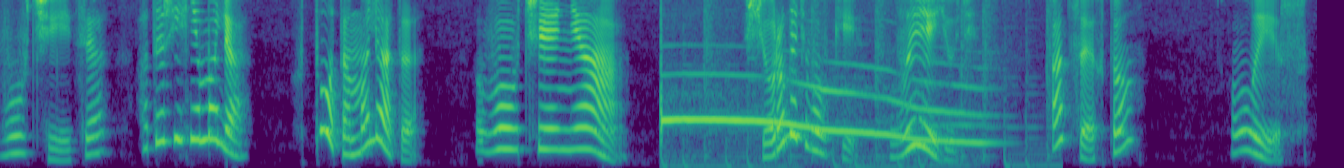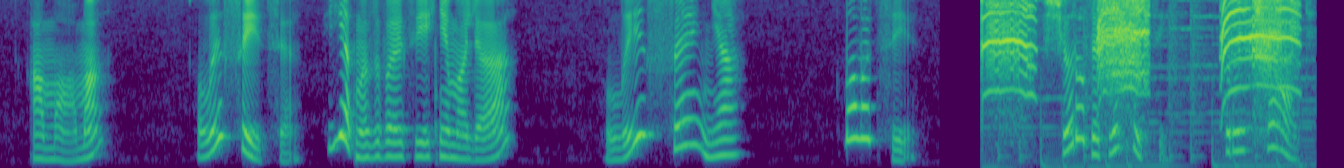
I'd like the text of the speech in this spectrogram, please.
вовчиця. А де ж їхня маля? Хто там малята? Вовченя. Що роблять вовки? Виють. А це хто? Лис. А мама? Лисиця. Як називається їхня маля? Лисеня. Молодці. Що роблять лисиці? Кричать.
